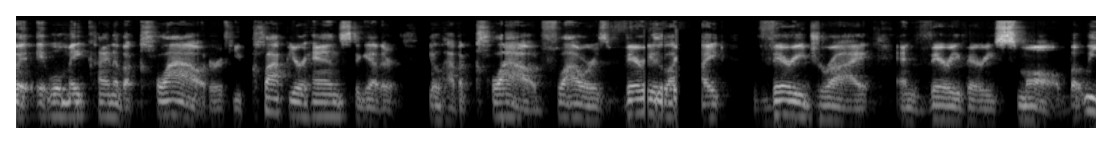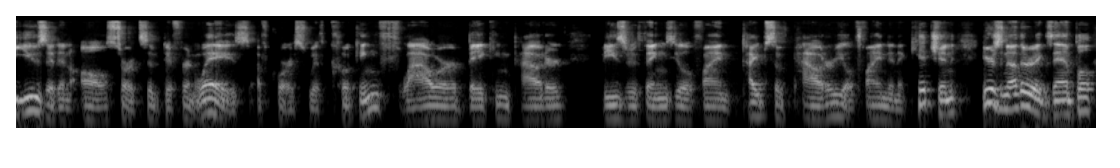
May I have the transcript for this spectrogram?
it, it will make kind of a cloud. Or if you clap your hands together, you'll have a cloud. Flour is very light, very dry and very, very small. But we use it in all sorts of different ways. Of course, with cooking, flour, baking powder. These are things you'll find types of powder you'll find in a kitchen. Here's another example.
